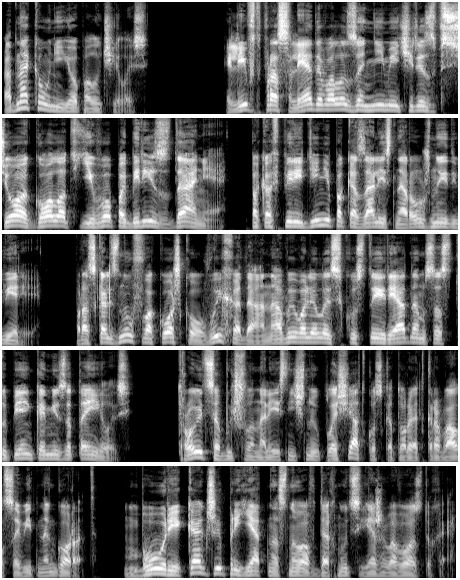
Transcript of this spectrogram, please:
Однако у нее получилось. Лифт проследовала за ними через все голод его побери здание, пока впереди не показались наружные двери. Проскользнув в окошко у выхода, она вывалилась в кусты рядом со ступеньками и затаилась. Троица вышла на лестничную площадку, с которой открывался вид на город. Бури, как же приятно снова вдохнуть свежего воздуха.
